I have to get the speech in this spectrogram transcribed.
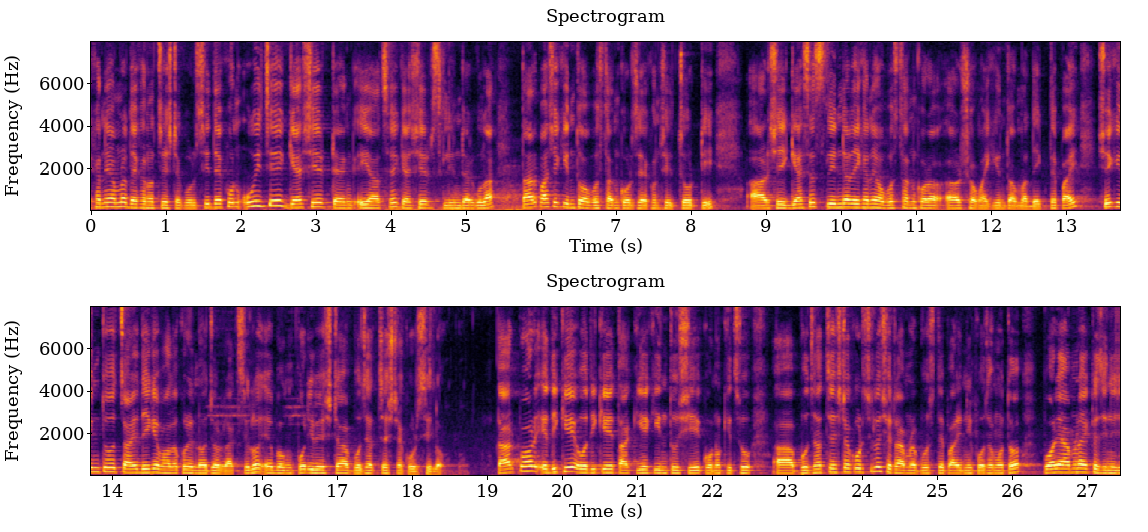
এখানে আমরা দেখানোর চেষ্টা করছি, দেখুন, ওই যে গ্যাসের ট্যাঙ্ক এ আছে, গ্যাসের সিলিন্ডারগুলা, তার পাশে কিন্তু অবস্থান করছে এখন সেই চোরটি। আর সেই গ্যাসের সিলিন্ডার এখানে অবস্থান করার সময় কিন্তু আমরা দেখতে পাই, সে কিন্তু চারিদিকে ভালো করে নজর রাখছিল এবং পরিবেশটা বোঝার চেষ্টা করছিল। তারপর এদিকে ওদিকে তাকিয়ে কিন্তু সে কোনো কিছু বোঝার চেষ্টা করছিল, সেটা আমরা বুঝতে পারিনি প্রথমত। পরে আমরা একটা জিনিস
